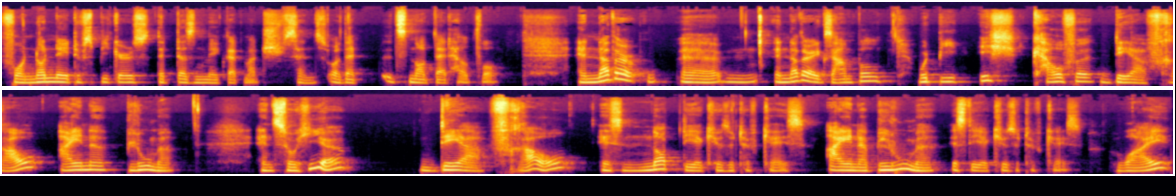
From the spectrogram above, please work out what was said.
for non native speakers, that doesn't make that much sense or that it's not that helpful. Another, uh, another example would be, ich kaufe der Frau eine Blume. And so here, der Frau is not the accusative case. Eine Blume is the accusative case. Why?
